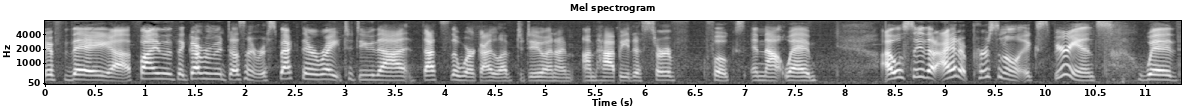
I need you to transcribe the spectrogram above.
if they uh, find that the government doesn't respect their right to do that, that's the work I love to do, and I'm, I'm happy to serve folks in that way. I will say that I had a personal experience with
